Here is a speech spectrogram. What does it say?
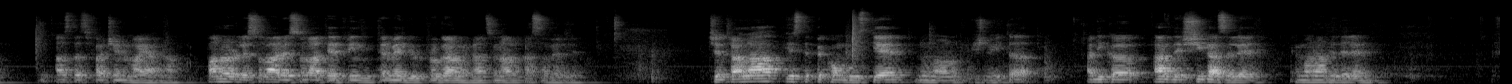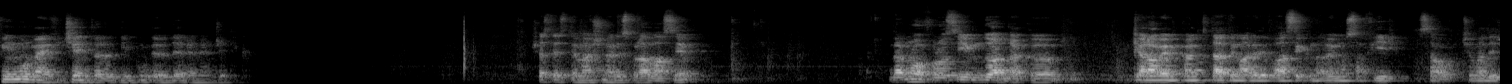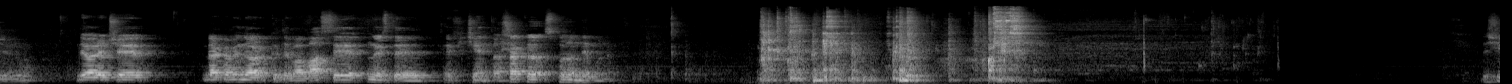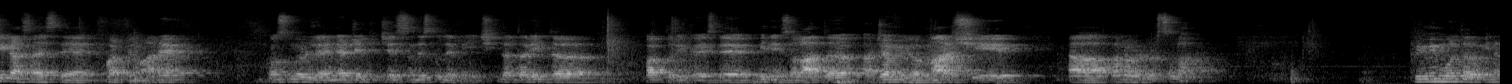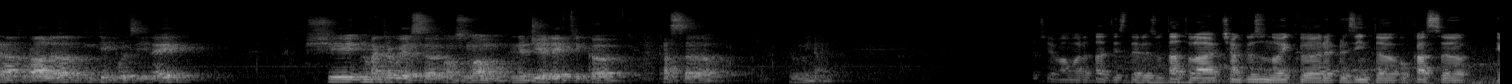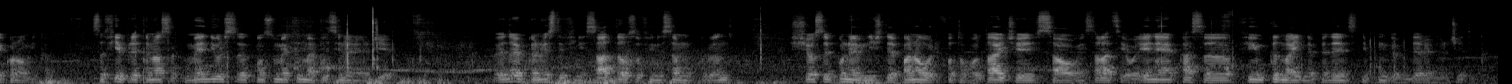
Asta se face numai iarna. Panourile solare sunt luate prin intermediul Programului Național Casa Verde. Centrala este pe combustie, nu la obișnuită, adică arde și gazele emanate de lemn fiind mult mai eficientă din punct de vedere energetic. Și asta este mașina de spălat vase. Dar nu o folosim doar dacă chiar avem cantitate mare de vase, când avem musafiri sau ceva de genul. Deoarece dacă avem doar câteva vase, nu este eficient, așa că spălăm de mână. Deși casa este foarte mare, consumurile energetice sunt destul de mici, datorită faptului că este bine izolată, a geamurilor mari și a panourilor solare. Primim multă lumină naturală în timpul zilei și nu mai trebuie să consumăm energie electrică ca să luminăm. Ce v-am arătat este rezultatul la ce am crezut noi că reprezintă o casă economică. Să fie prietenoasă cu mediul, să consume cât mai puțin energie. E drept că nu este finisată, o să o finisăm în curând și o să-i punem niște panouri fotovoltaice sau instalații eoliene ca să fim cât mai independenți din punct de vedere energetic.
